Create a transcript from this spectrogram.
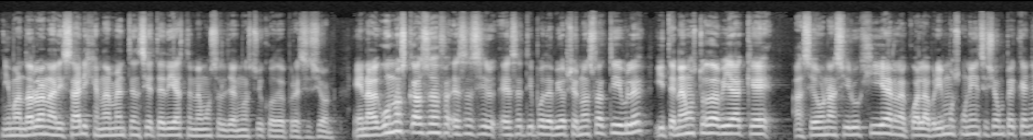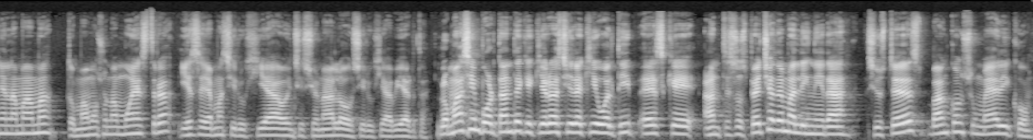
y mandarlo a analizar y generalmente en 7 días tenemos el diagnóstico de precisión. En algunos casos ese, ese tipo de biopsia no es factible y tenemos todavía que hacer una cirugía en la cual abrimos una incisión pequeña en la mama, tomamos una muestra y esa se llama cirugía o incisional o cirugía abierta. Lo más importante que quiero decir aquí o el tip es que ante sospecha de malignidad, si ustedes van con su médico,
